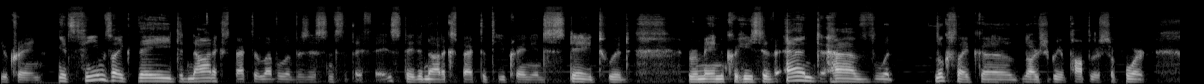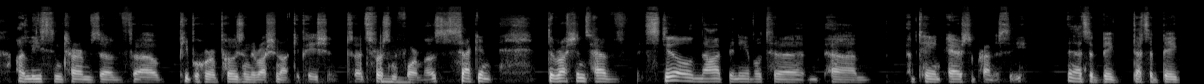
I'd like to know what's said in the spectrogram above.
Ukraine. It seems like they did not expect the level of resistance that they faced. They did not expect that the Ukrainian state would remain cohesive and have what looks like a large degree of popular support, at least in terms of uh, people who are opposing the Russian occupation. So that's 1st mm-hmm. and foremost. Second, the Russians have still not been able to um, obtain air supremacy. And that's a big that's a big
